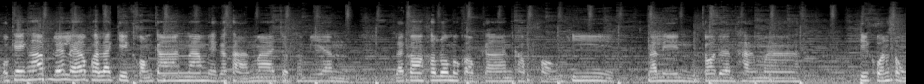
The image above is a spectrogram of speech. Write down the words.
โอเคครับ และแล้วภารกิจของการนำเอกสารมาจดทะเบียน แล้วก็เข้าร่วมประกอบการขับของพี่นลินก็เดินทางมาที่ขนส่ง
